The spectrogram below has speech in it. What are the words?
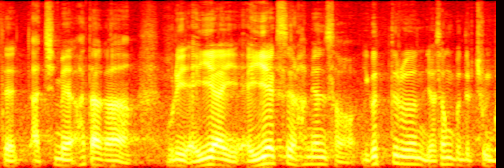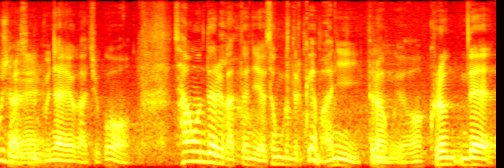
때 아침에 하다가 우리 AI, AX를 하면서 이것들은 여성분들이 충분히 할 수 있는 그렇죠. 분야여 가지고 창원대를 갔더니 여성분들이 꽤 많이 있더라고요. 그런데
